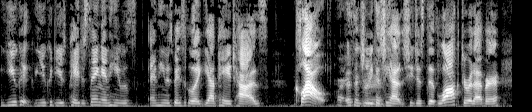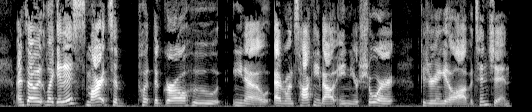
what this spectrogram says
"You could you could use Paige's thing," and he was and he was basically like, "Yeah, Paige has clout Right. essentially because she has she just did Locked or whatever." And so, it, like, it is smart to put the girl who you know everyone's talking about in your short because you're going to get a lot of attention.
